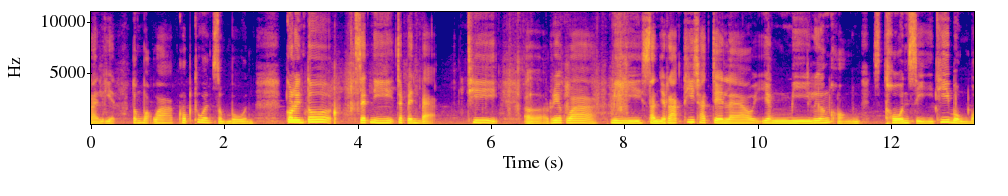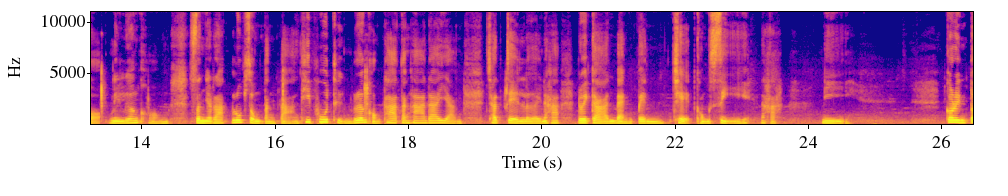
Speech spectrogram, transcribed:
รายละเอียดต้องบอกว่าครบถ้วนสมบูรณ์กร e นโตเซตนี้จะเป็นแบบ ที่เเรียกว่ามีสัญลักษณ์ที่ชัดเจนแล้วยังมีเรื่องของโทนสีที่บ่งบอกในเรื่องของสัญลักษณ์รูปทรงต่างๆ ที่พูดถึงเรื่องของธาตุทั้ง 5 ได้อย่างชัดเจนเลยนะคะ โดยการแบ่งเป็นเฉดของสีนะคะ นี่กรินโต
